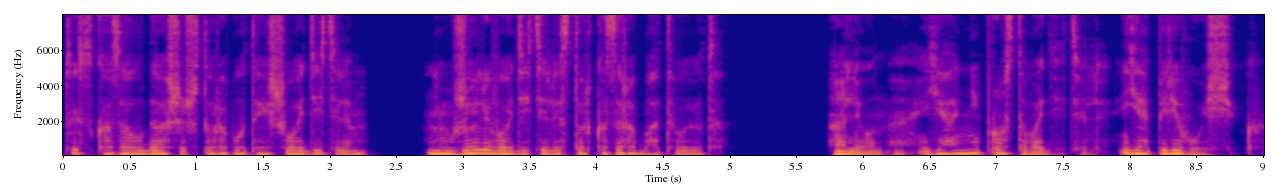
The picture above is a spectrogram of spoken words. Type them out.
Ты сказал Даше, что работаешь водителем. Неужели водители столько зарабатывают? «Алена, я не просто водитель, я перевозчик.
